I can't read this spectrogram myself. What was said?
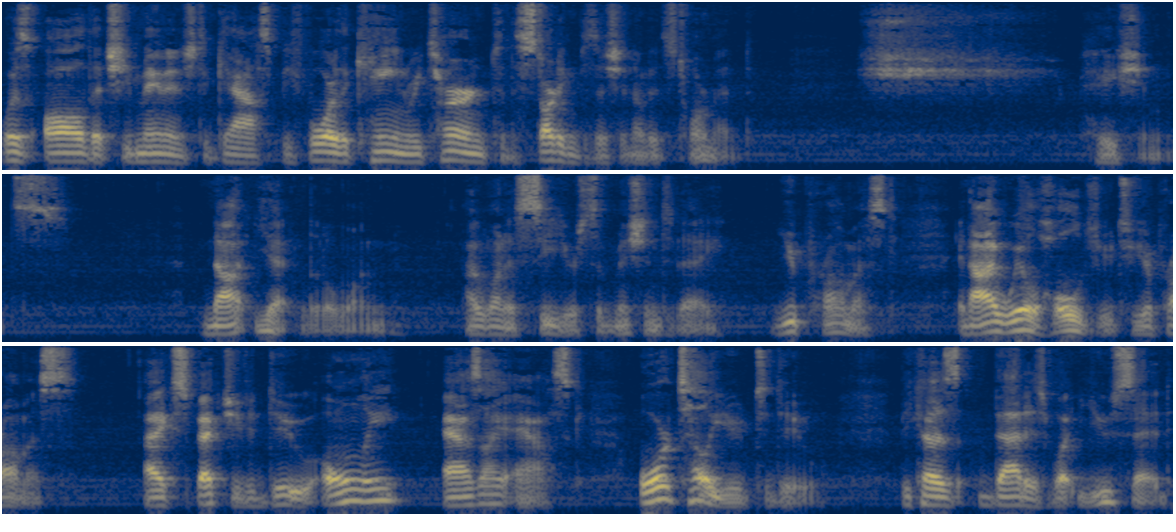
was all that she managed to gasp before the cane returned to the starting position of its torment. Shh. Patience. Not yet, little one. I want to see your submission today. You promised and I will hold you to your promise. I expect you to do only as I ask or tell you to do, because that is what you said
